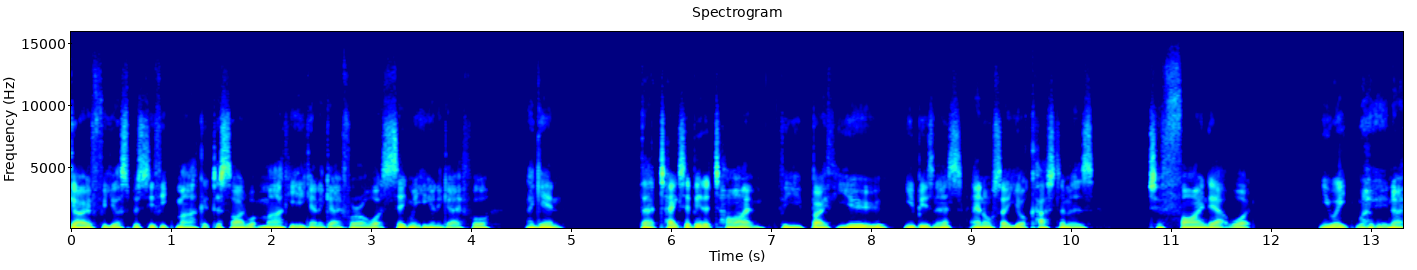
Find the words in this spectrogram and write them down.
go for your specific market, decide what market you're going to go for or what segment you're going to go for. Again, that takes a bit of time for you, both you, your business, and also your customers to find out what you eat, you know,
